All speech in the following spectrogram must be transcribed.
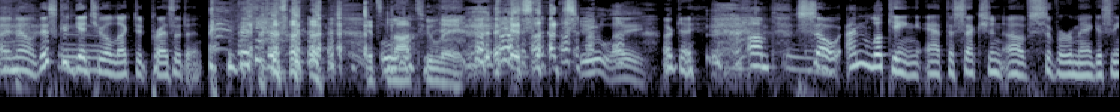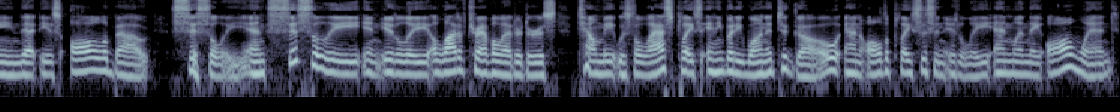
I know. This could get you elected president. It's not too late. It's not too late. Okay. Um, so i'm looking at the section of Saveur magazine that is all about Sicily. And Sicily in Italy, a lot of travel editors tell me it was the last place anybody wanted to go, and all the places in Italy. And when they all went,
